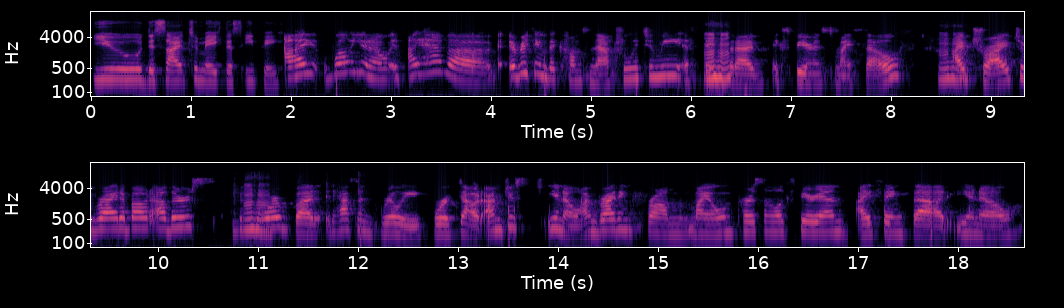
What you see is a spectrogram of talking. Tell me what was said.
you decide to make this ep i well you know i have a everything that comes naturally to me is things mm-hmm. that i've experienced myself mm-hmm. I've tried to write about others mm-hmm. before, mm-hmm. but it hasn't really worked out. I'm just, you know, I'm writing from my own personal experience. I think that, you know,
